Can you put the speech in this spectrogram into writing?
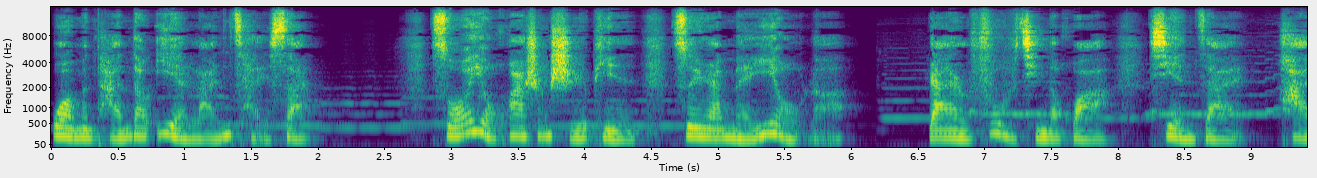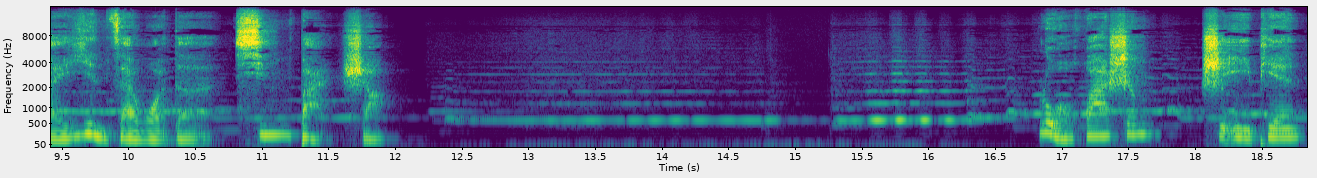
我们谈到夜阑才散，所有花生食品虽然没有了，然而父亲的话现在。还印在我的心板上。《落花生》是一篇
